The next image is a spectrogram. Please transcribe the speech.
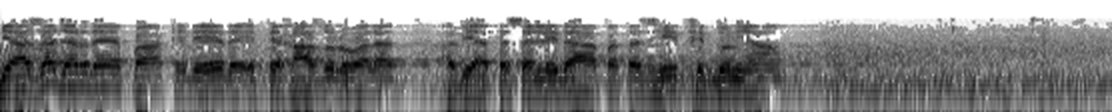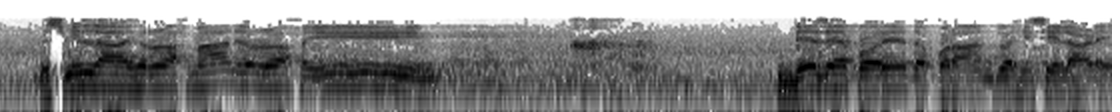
بیا زجر ده په عقیده د اتخاذ الولد بیا تسلی ده په تزهید په دنیا بسم الله الرحمن الرحیم دزه پوره د قران دوه حصے لاړې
